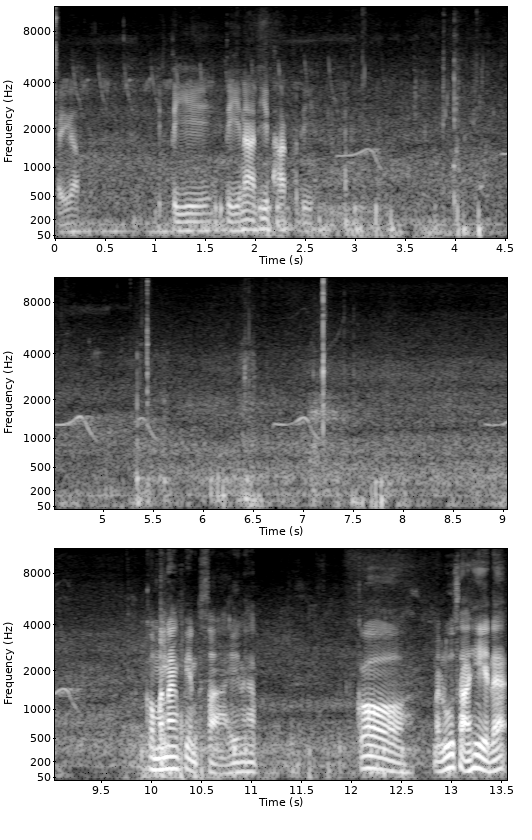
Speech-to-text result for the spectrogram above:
ไปครับ ตีตีหน้าที่พักพอดีก็มานั่งเปลี่ยนสายนะครับ ก็มารู้สาเหตุแล้ว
